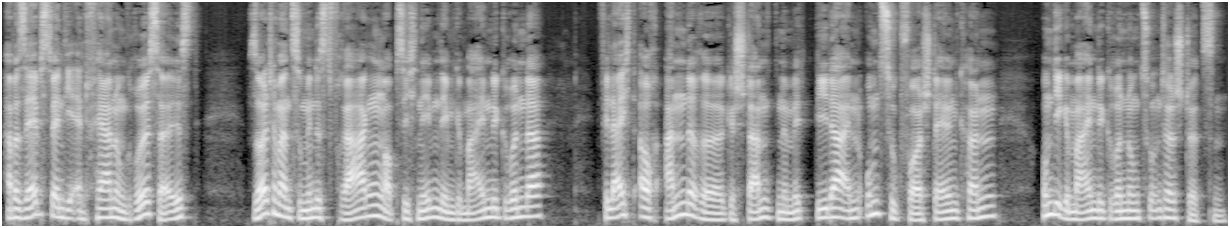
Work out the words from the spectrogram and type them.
Aber selbst wenn die Entfernung größer ist, sollte man zumindest fragen, ob sich neben dem Gemeindegründer vielleicht auch andere gestandene Mitglieder einen Umzug vorstellen können, um die Gemeindegründung zu unterstützen.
